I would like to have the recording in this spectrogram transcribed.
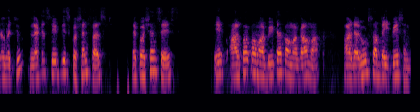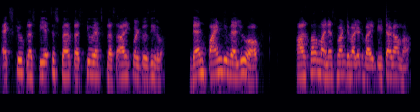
Hello, Bachu. Let us read this question first. The question says, if alpha comma beta comma gamma are the roots of the equation x cube plus px square plus qx plus r equal to 0, then find the value of alpha minus 1 divided by beta gamma,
